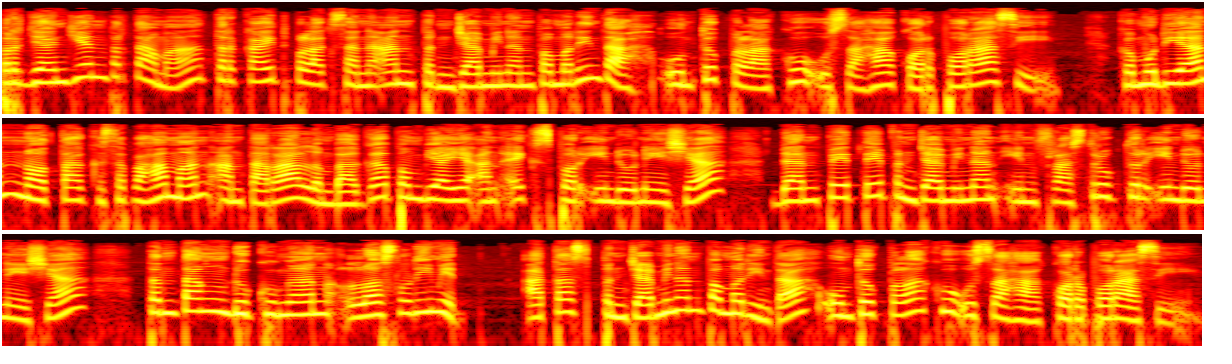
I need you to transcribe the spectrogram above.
perjanjian pertama terkait pelaksanaan penjaminan pemerintah untuk pelaku usaha korporasi. Kemudian nota kesepahaman antara Lembaga Pembiayaan Ekspor Indonesia dan PT Penjaminan Infrastruktur Indonesia tentang dukungan loss limit atas penjaminan pemerintah untuk pelaku usaha korporasi.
